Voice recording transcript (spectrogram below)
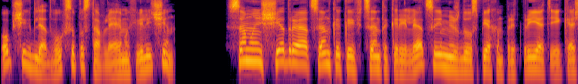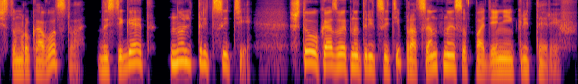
общих для двух сопоставляемых величин. Самая щедрая оценка коэффициента корреляции между успехом предприятия и качеством руководства достигает 0,30, что указывает на 30% совпадение критериев.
